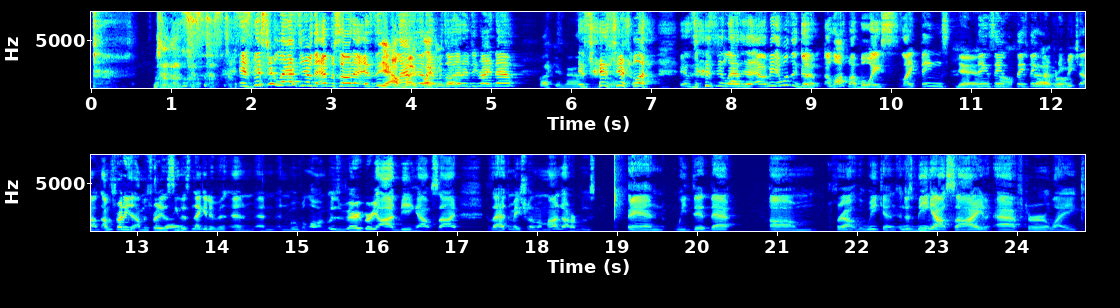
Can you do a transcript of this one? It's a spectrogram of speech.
is this your last year of the episode? Is this Yeah, your I'm last like, year of the fuck it, episode energy right now? Fuck it, man. Is this your last? Is this your last? I mean, it wasn't good. I lost my voice. Like things, Yeah, things, things, no, things, things bad, are pretty big challenge. I'm just ready. I'm just ready to see this negative and and and, move along. It was very very odd being outside because I had to make sure that my mom got her boost, and we did that um throughout the weekend. And just being outside after like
